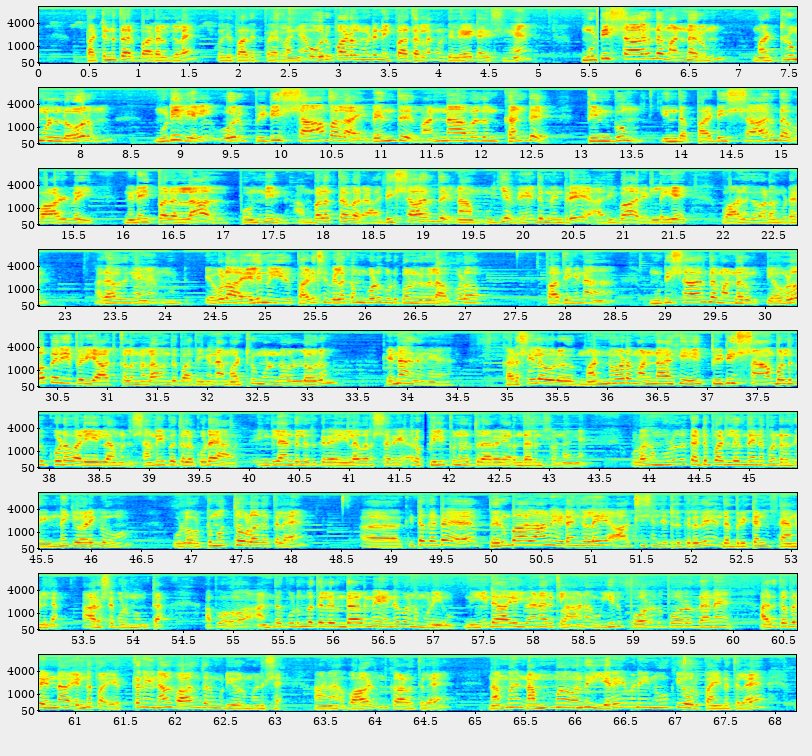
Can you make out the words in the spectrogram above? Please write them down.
பட்டினத்தார் பாடல்களை கொஞ்சம் பார்த்துட்டு போயிடலாங்க ஒரு பாடல் மட்டும் இன்றைக்கி பார்த்துடலாம். கொஞ்சம் லேட் ஆயிடுச்சுங்க. முடி சார்ந்த மன்னரும் மற்றுமுள்ளோரும் முடிவில் ஒரு பிடி சாம்பலாய் வெந்து மண்ணாவதும் கண்டு பின்பும் இந்த படி சார்ந்த வாழ்வை நினைப்பதல்லால் பொன்னின் அம்பலத்தவர் அடி சார்ந்து நாம் உய்ய வேண்டுமென்றே அறிவார் இல்லையே? வாழ்க வளமுடன். அதாவதுங்க முட்- எவ்வளோ எளிமை இது படித்து விளக்கம் கூட கொடுக்கணுங்கிறதுல அவ்வளோ பார்த்தீங்கன்னா முடிசார்ந்த மன்னரும் எவ்வளோ பெரிய பெரிய ஆட்களும் எல்லாம் வந்து பார்த்தீங்கன்னா மற்றும் உள்ளோரும் என்ன ஆகுதுங்க? கடைசியில் ஒரு மண்ணோட மண்ணாகி பிடி சாம்பலுக்கு கூட வழி இல்லாமல் சமீபத்தில் கூட இங்கிலாந்தில் இருக்கிற இளவரசர் யாரோ பிலிப்புன்னு ஒருத்தர் யாரோ இறந்தாருன்னு சொன்னாங்க. உலகம் முழுக்க கட்டுப்பாட்டில் இருந்து என்ன பண்ணுறது இன்றைக்கி வரைக்கும் உள்ள ஒட்டுமொத்த உலகத்தில் கிட்டத்தட்ட பெரும்பாலான இடங்களை ஆட்சி செஞ்சுட்டு இருக்கிறது இந்த பிரிட்டன் ஃபேமிலி தான் அரச குடும்பம் தான். அப்போது அந்த குடும்பத்தில் இருந்தாலுமே என்ன பண்ண முடியும்? நீண்ட ஆயுள் வேணால் இருக்கலாம். ஆனால் உயிர் போகிறது போகிறது தானே. அதுக்கப்புறம் என்ன என்ன ப எத்தனை நாள் வாழ்ந்துட முடியும் ஒரு மனுஷன்? ஆனால் வாழும் காலத்தில் நம்ம நம்ம வந்து இறைவனை நோக்கி ஒரு பயணத்தில்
